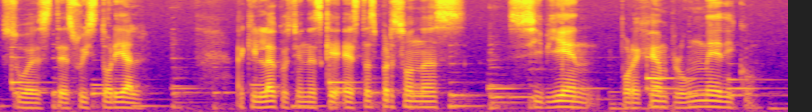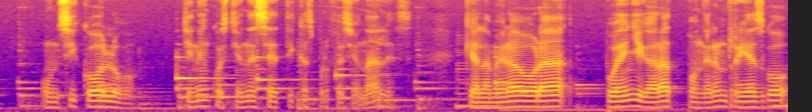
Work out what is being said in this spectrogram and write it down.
su, este, su historial. Aquí la cuestión es que estas personas, si bien, por ejemplo, un médico, un psicólogo, tienen cuestiones éticas profesionales, que a la mera hora pueden llegar a poner en riesgo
